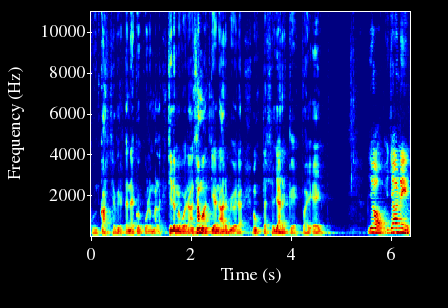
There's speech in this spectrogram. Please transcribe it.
kuin kassavirta näkökulmalla. Silloin me voidaan saman tien arvioida, onko tässä järkeä vai ei. Joo, Jani,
